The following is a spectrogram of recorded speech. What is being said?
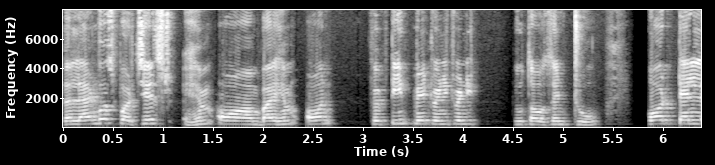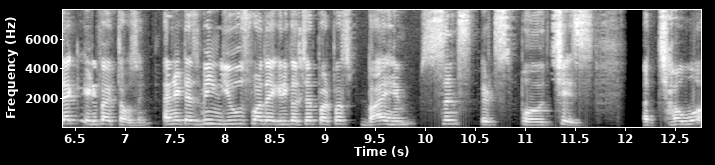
The land was purchase him by him on fifteen May twenty four ten lakh eighty five thousand and it is being use for the agriculture purpose by him since its purchase अच्छा हुआ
